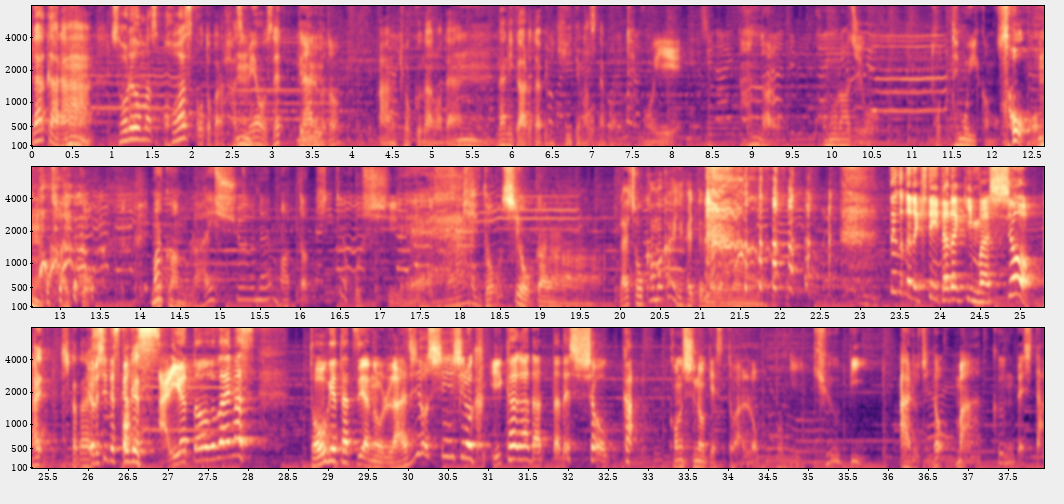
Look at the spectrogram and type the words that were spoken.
だから、それをまず壊すことから始めようぜっていう、なるほど。あの曲なので、ん。何かあるたびに聴いてますねこれ。とてもいい。なんだろう。このラジオとってもいいかも。そう、うん最高。マークあの来週ねまた来てほしいね、えーどうしようかな来週オカマ会議入ってるんだけどね ということで来ていただきましょう。はい仕方ないよろしいですか？OK です。ありがとうございます。峠達也のラジオ新四録いかがだったでしょうか？今週のゲストは六本木 QB 主のマー君でした。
